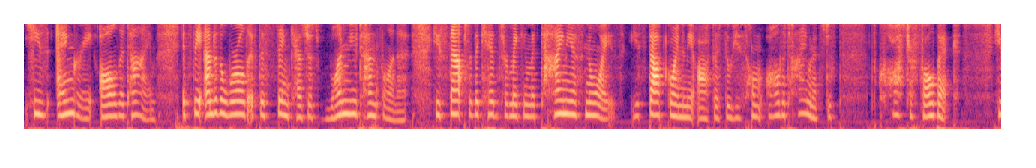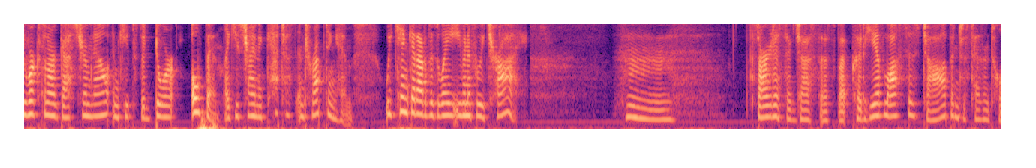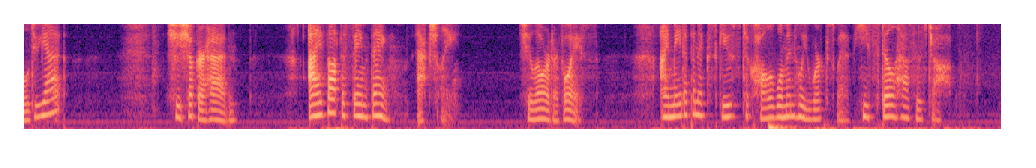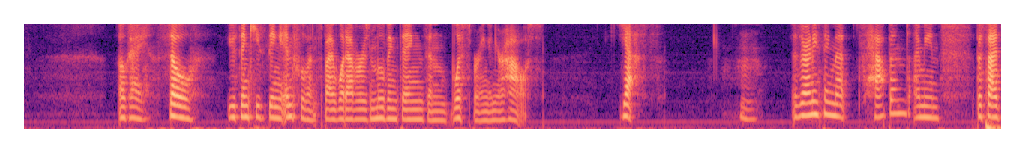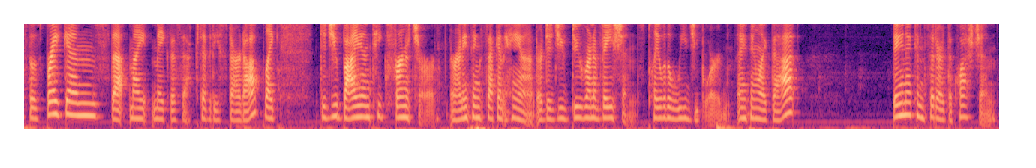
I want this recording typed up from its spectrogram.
He's angry all the time. It's the end of the world if the sink has just one utensil in it. He snaps at the kids for making the tiniest noise. He stopped going to the office, so he's home all the time, and it's just, it's claustrophobic. He works in our guest room now and keeps the door open like he's trying to catch us interrupting him. We can't get out of his way even if we try. Hmm. Sorry to suggest this, but could he have lost his job and just hasn't told you yet? She shook her head. I thought the same thing, actually. She lowered her voice. I made up an excuse to call a woman who he works with. He still has his job. Okay, so you think he's being influenced by whatever is moving things and whispering in your house? Yes. Hmm. Is there anything that's happened? I mean, besides those break ins that might make this activity start up? Like, did you buy antique furniture or anything secondhand? Or did you do renovations, play with a Ouija board, anything like that? Dana considered the question.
